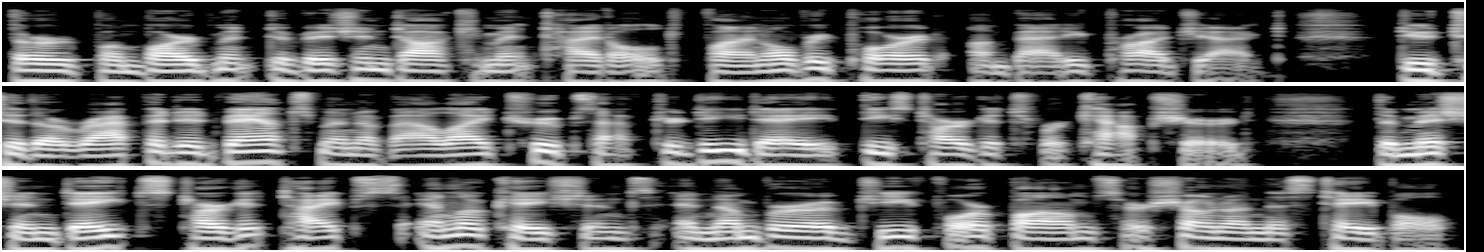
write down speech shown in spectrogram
3rd Bombardment Division document titled Final Report on Batty Project. Due to the rapid advancement of Allied troops after D-Day, these targets were captured. The mission dates, target types, and locations, and number of G4 bombs are shown on this table.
